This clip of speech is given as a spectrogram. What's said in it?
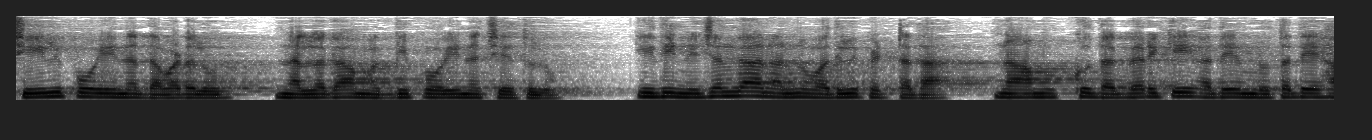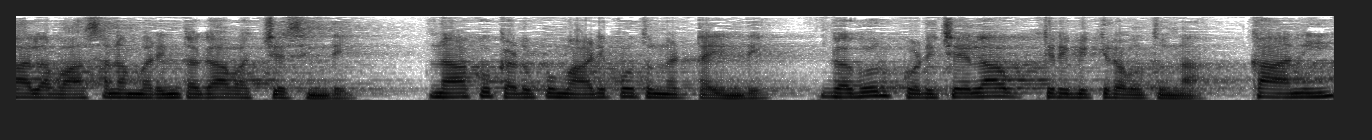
చీలిపోయిన దవడలు నల్లగా మగ్గిపోయిన చేతులు. ఇది నిజంగా నన్ను వదిలిపెట్టదా? నా ముక్కు దగ్గరికి అదే మృతదేహాల వాసన మరింతగా వచ్చేసింది. నాకు కడుపు మాడిపోతున్నట్టయింది. గగుర్ పొడిచేలా ఉక్కిరిబిక్కిరవుతున్నా కానీ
